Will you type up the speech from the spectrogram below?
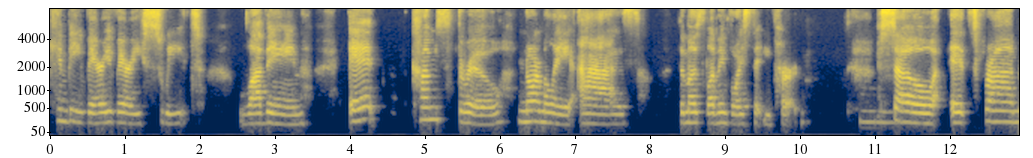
can be very, very sweet, loving. It comes through normally as the most loving voice that you've heard. Mm-hmm. So it's from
